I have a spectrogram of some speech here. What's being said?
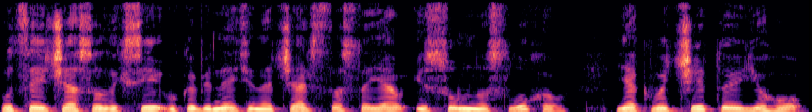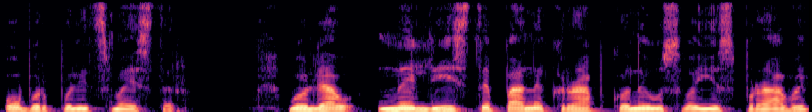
У цей час Олексій у кабінеті начальства стояв і сумно слухав, як вичитує його оберполіцмейстер. Мовляв, не лізьте, пане крапко, не у свої справи,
